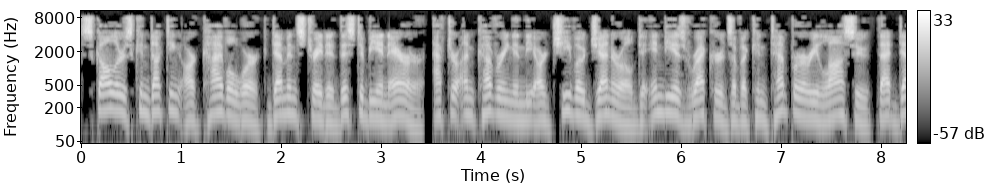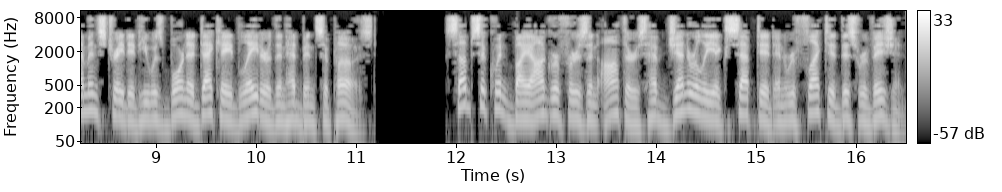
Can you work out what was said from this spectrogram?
scholars conducting archival work demonstrated this to be an error, after uncovering in the Archivo General de India's records of a contemporary lawsuit that demonstrated he was born a decade later than had been supposed. Subsequent biographers and authors have generally accepted and reflected this revision.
